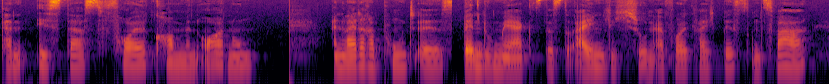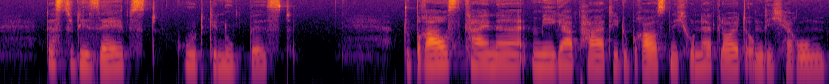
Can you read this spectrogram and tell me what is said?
dann ist das vollkommen in Ordnung. Ein weiterer Punkt ist, wenn du merkst, dass du eigentlich schon erfolgreich bist, und zwar, dass du dir selbst gut genug bist. Du brauchst keine Mega-Party, du brauchst nicht 100 Leute um dich herum,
